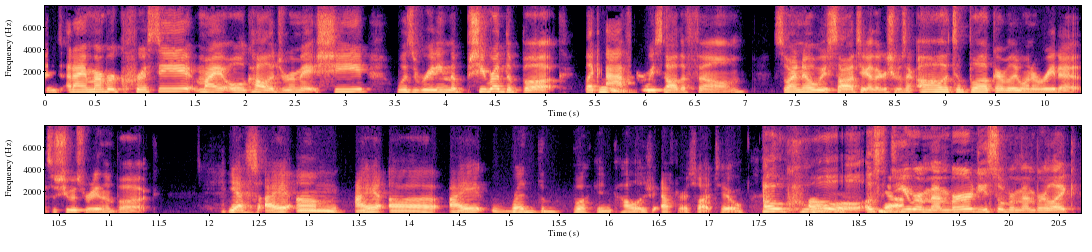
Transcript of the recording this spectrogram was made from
And and I remember Chrissy, my old college roommate, she was reading the she read the book like Hmm. after we saw the film. So I know we saw it together. She was like, "Oh, it's a book. I really want to read it." So she was reading the book. Yes, I um I uh I read the book in college after I saw it too. Oh, cool. oh, so yeah. do you remember? Do you still remember like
